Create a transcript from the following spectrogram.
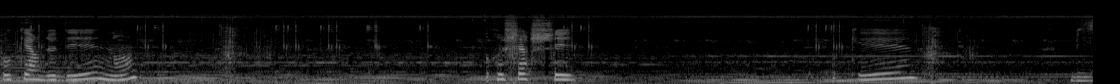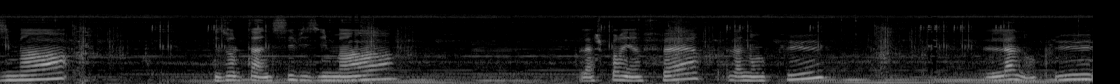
Poker 2D, non. Rechercher. Ok. Vizima. Zoltan, c'est Vizima. Là, je peux rien faire. Là non plus. Là non plus.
